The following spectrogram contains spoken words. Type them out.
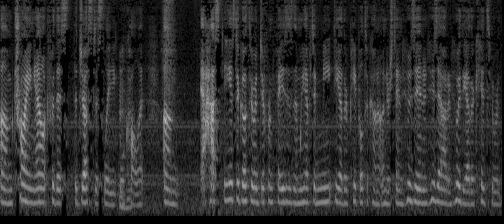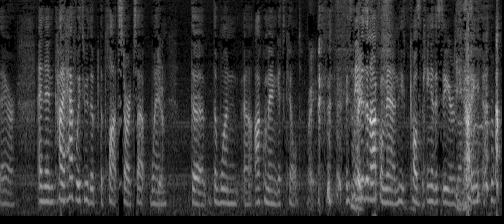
um, trying out for this the Justice League, we'll call it. Um, it has he has to go through a different phases, and we have to meet the other people to kind of understand who's in and who's out, and who are the other kids who are there. And then, kind of halfway through, the the plot starts up when Yeah. the the one uh, Aquaman gets killed. Right. His name Right. isn't Aquaman. He's called King of the Sea or something.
